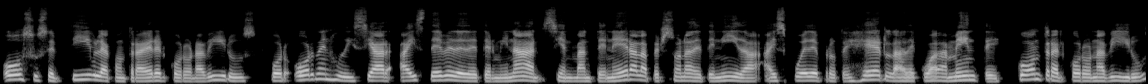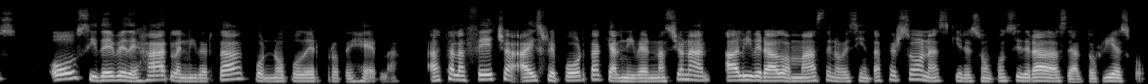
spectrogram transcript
o susceptible a contraer el coronavirus, por orden judicial, ICE debe de determinar si en mantener a la persona detenida, ICE puede protegerla adecuadamente contra el coronavirus o si debe dejarla en libertad por no poder protegerla. Hasta la fecha, ICE reporta que al nivel nacional ha liberado a más de 900 personas quienes son consideradas de alto riesgo.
